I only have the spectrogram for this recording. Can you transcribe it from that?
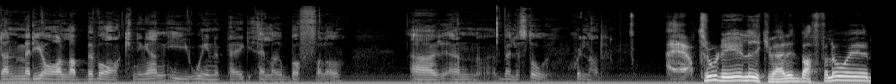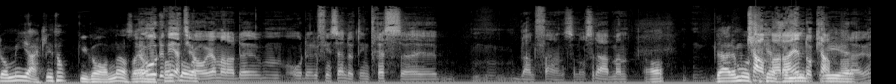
den mediala bevakningen i Winnipeg eller Buffalo är en väldigt stor skillnad? Jag tror det är likvärdigt. Buffalo de är jäkligt hockeygalna. Alltså, Jo, det vet jag jag menar det, och det, det finns ändå ett intresse bland fansen och sådär men Ja. Däremot Kanada kanske är ändå är- Kanada ju.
